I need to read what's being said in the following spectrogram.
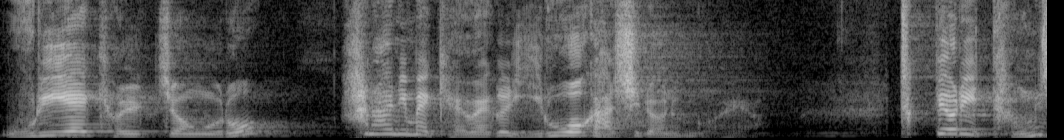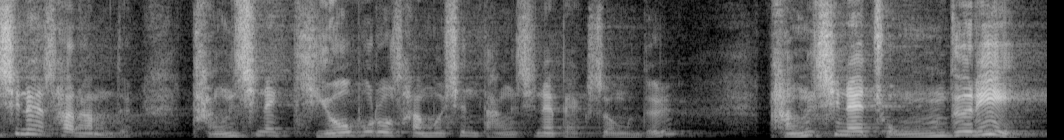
우리의 결정으로 하나님의 계획을 이루어 가시려는 거예요. 특별히 당신의 사람들, 당신의 기업으로 삼으신 당신의 백성들, 당신의 종들이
